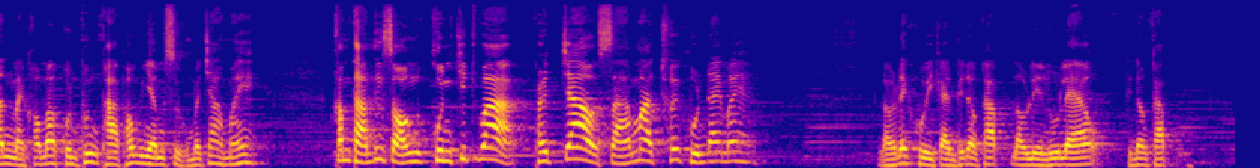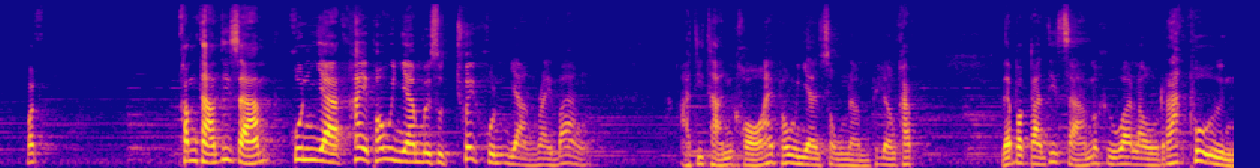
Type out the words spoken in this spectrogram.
นั่นหมายความว่าคุณพึ่งพาพระวิญญาณบริสุทธิ์ของพระเจ้าไหมคำถามที่สองคุณคิดว่าพระเจ้าสามารถช่วยคุณได้ไหม เราได้คุยกันพี่น้องครับ เราเรียนรู้แล้วพี่น้องครับคำถามที่สามคุณอยากให้พระวิญญาณบริสุทธิ์ช่วยคุณอย่างไรบ้าง อธิษฐานขอให้พระวิญญาณทรงนำพี่น้องครับ และประการที่สามก็คือว่าเรารักผู้อื่น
